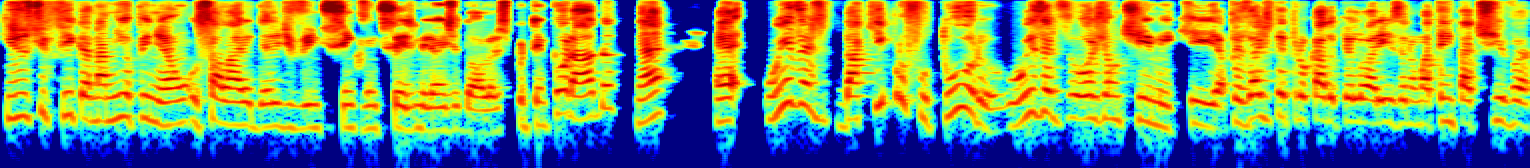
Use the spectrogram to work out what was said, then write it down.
que justifica, na minha opinião, o salário dele de 25, 26 milhões de dólares por temporada, né? É, o Wizards, daqui para o futuro, o Wizards hoje é um time que, apesar de ter trocado pelo Ariza numa tentativa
